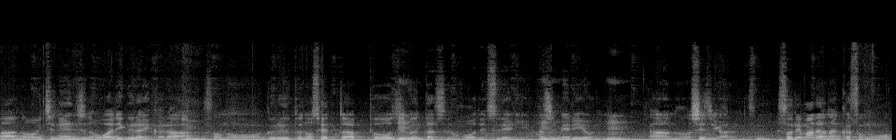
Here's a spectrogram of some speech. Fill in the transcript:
あの1年時の終わりぐらいから、そのグループのセットアップを自分たちの方ですでに始めるように、あの指示があるんですね。それまではなんかその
